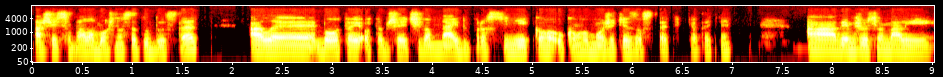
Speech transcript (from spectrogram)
a že som mala možnosť sa tu dostať, ale bolo to aj o tom, že či vám nájdu proste niekoho, u koho môžete zostať, chápete? A viem, že už sme mali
